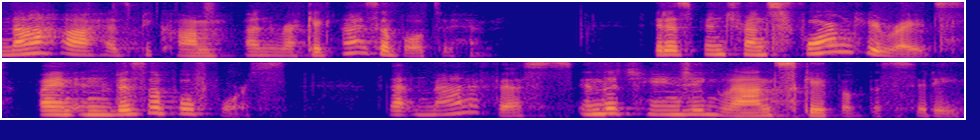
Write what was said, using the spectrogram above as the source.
Naha has become unrecognizable to him. It has been transformed, he writes, by an invisible force that manifests in the changing landscape of the city.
